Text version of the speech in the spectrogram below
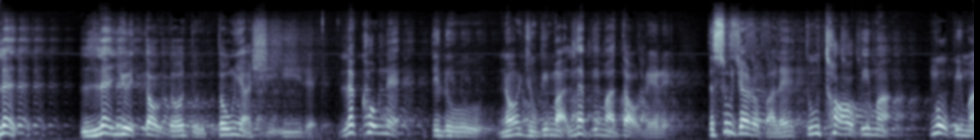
လက်လက်၍တောက်တော်သူ300ရှိ၏တဲ့လက်ခုပ်နဲ့ဒီလိုနော်ယူပြီးမှလက်ပြီးမှတောက်တယ်တဲ့တဆုကြတော့ဗာလဲသူထောက်ပြီးမှ ငုတ်ပြီးမှ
